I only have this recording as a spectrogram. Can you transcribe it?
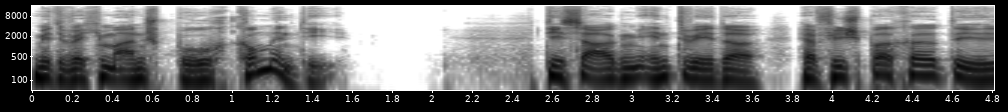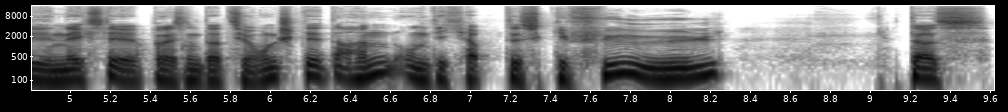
mit welchem Anspruch kommen die? Die sagen entweder, Herr Fischbacher, die nächste Präsentation steht an und ich habe das Gefühl, dass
